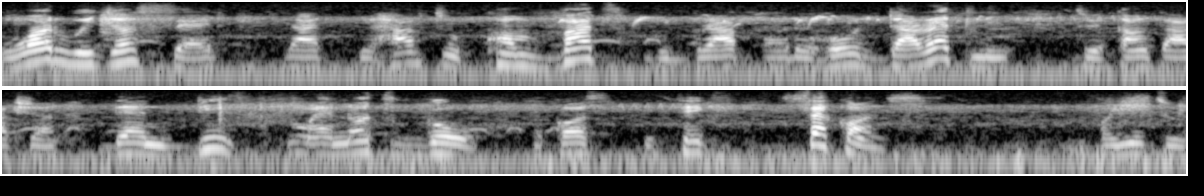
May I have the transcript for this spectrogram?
what we just said, that you have to convert the grab or the hold directly to a counter action, then this might not go because it takes seconds for you to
